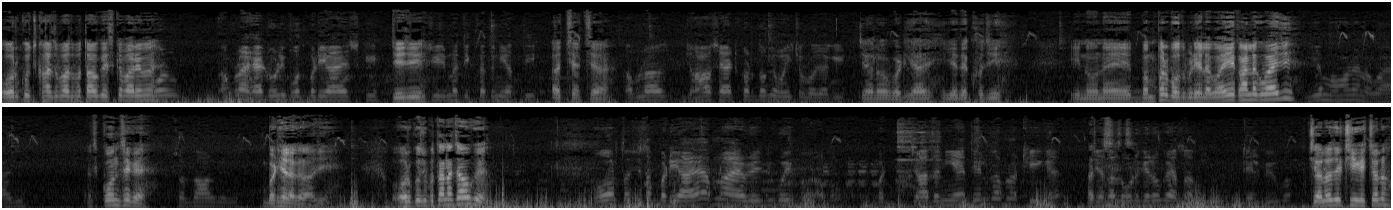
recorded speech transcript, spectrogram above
और कुछ खास बात बताओगे इसके बारे में? अपना हेड रोली बहुत बढ़िया है इसकी। जी जी। चीज़ में दिक्कत नहीं आती। अच्छा अच्छा। अपना जहाँ सेट कर दोगे वहीं चलो जाएगी। चलो बढ़िया है। ये देखो जी इन्होंने बम्पर बहुत बढ़िया लगवाया। ये कहाँ लगवाया जी? ये मामा ने लगवाया जी। अच्छा कौन से गए सरदार के जी। बढ़िया लग रहा जी। और कुछ बताना चाहोगे? और तो जी सब बढ़िया है। अपना एवरेज भी कोई ज़्यादा नहीं है तेल का अपना ठीक है। जैसा अच्छा। लोड करोगे ऐसा तेल पीऊगा चलो जी ठीक है चलो।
